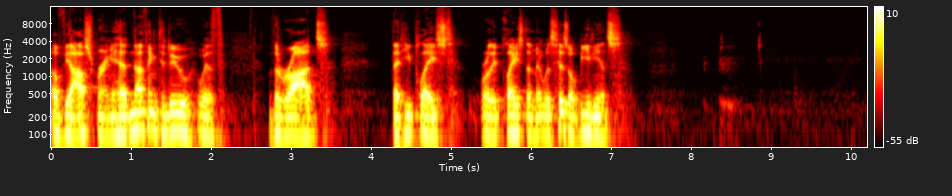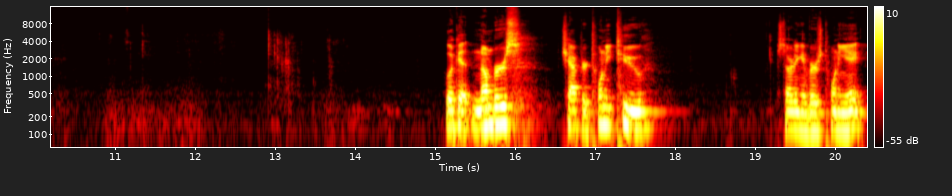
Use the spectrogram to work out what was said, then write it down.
of the offspring. It had nothing to do with the rods that he placed, or they placed them. It was his obedience. Look at Numbers chapter 22, starting in verse 28.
